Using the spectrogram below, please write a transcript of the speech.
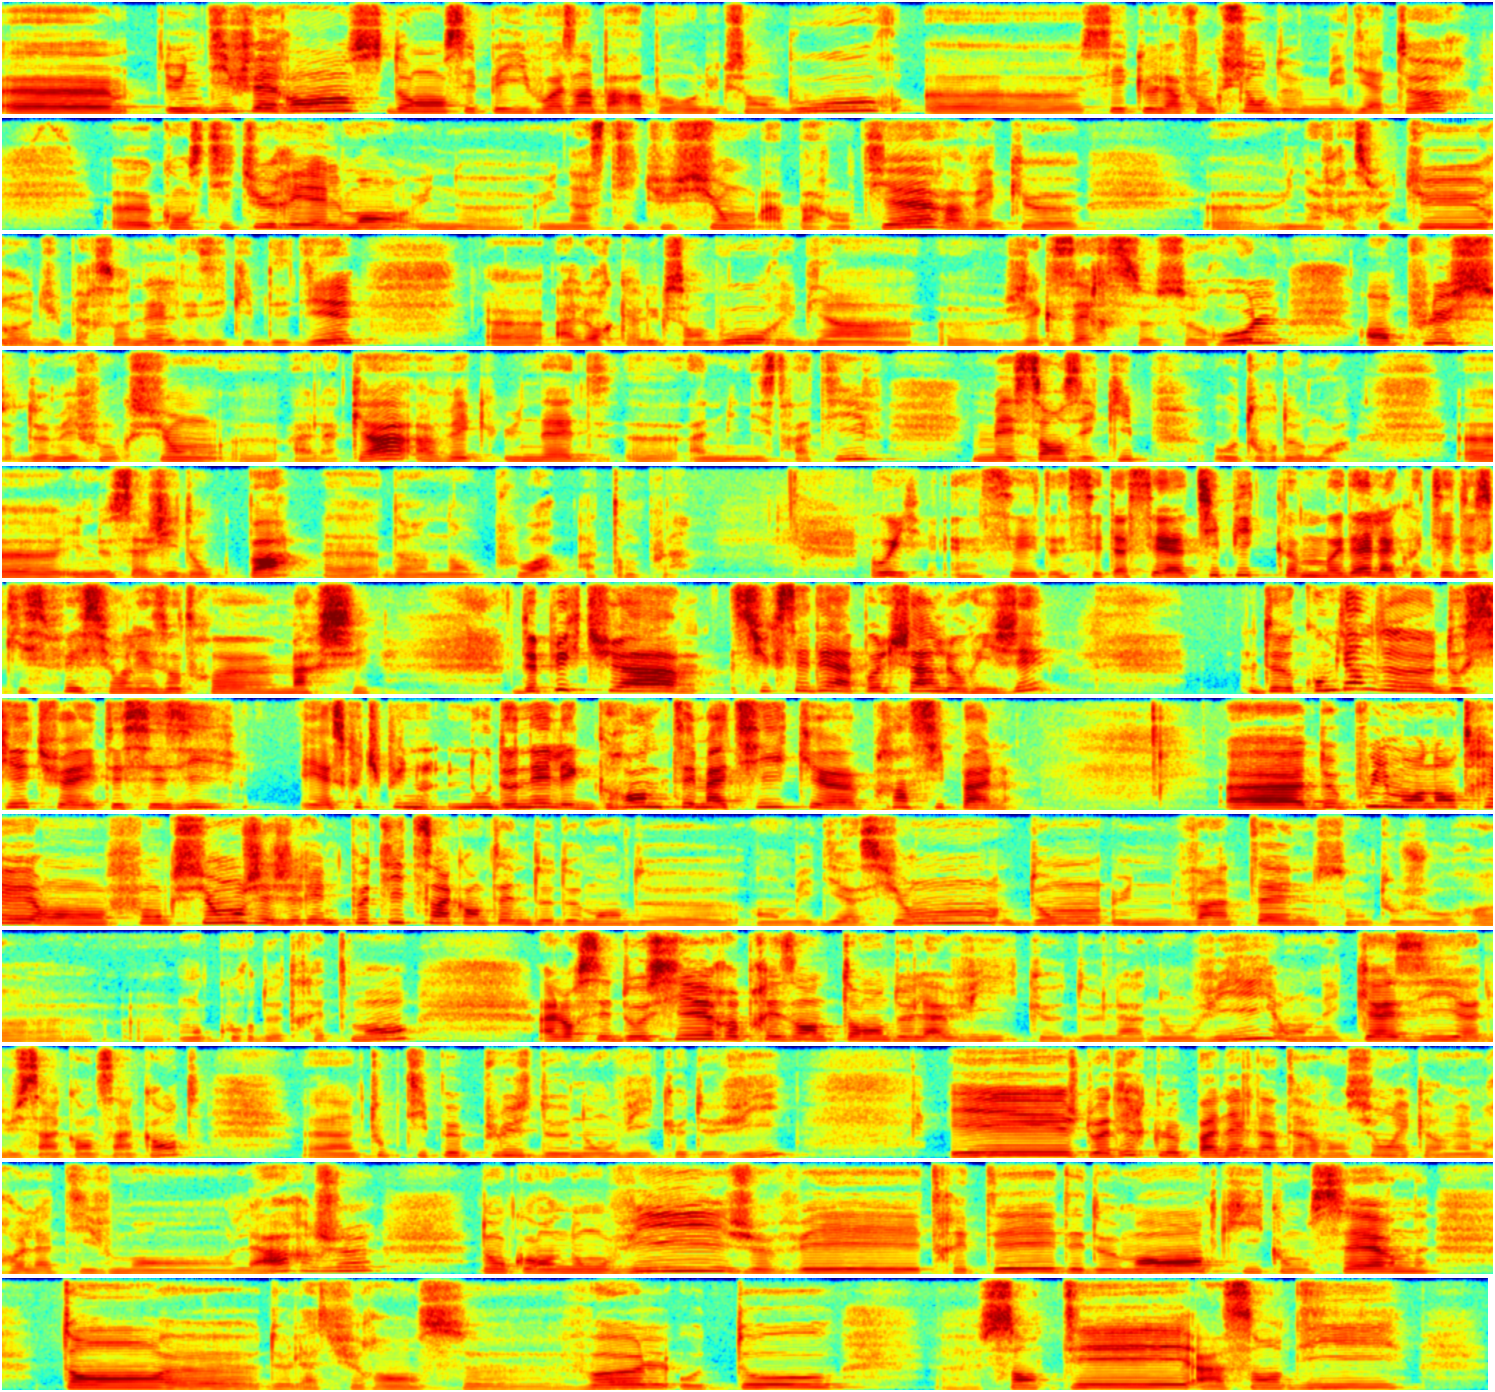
une différence dans ces pays voisins par rapport au Luxembourg, c'est que la fonction de médiateur euh, constitue réellement une, institution à part entière avec euh, euh, une infrastructure, du personnel, des équipes dédiées. alors qu'à Luxembourg, eh j'exerce ce rôle en plus de mes fonctions à l'ACA avec une aide administrative, mais sans équipe autour de moi. il ne s'agit donc pas d'un emploi à temps plein. Oui, c'est assez atypique comme modèle à côté de ce qui se fait sur les autres euh, marchés. Depuis que tu as succédé à Paul-Charles Loriger, de combien de dossiers tu as été saisi? Et est-ce que tu peux nous donner les grandes thématiques euh, principales? Euh, depuis mon entrée en fonction, j'ai géré une petite cinquantaine de demandes en médiation, dont une vingtaine sont toujours en cours de traitement. Alors ces dossiers représentent tant de la vie que de la non-vie. On est quasi à du 50-50, un tout petit peu plus de non-vie que de vie. Et je dois dire que le panel d'intervention est quand même relativement large. Donc en non-vie, je vais traiter des demandes qui concernent tant euh, de l'assurance euh, vol, auto, euh, santé, incendie,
